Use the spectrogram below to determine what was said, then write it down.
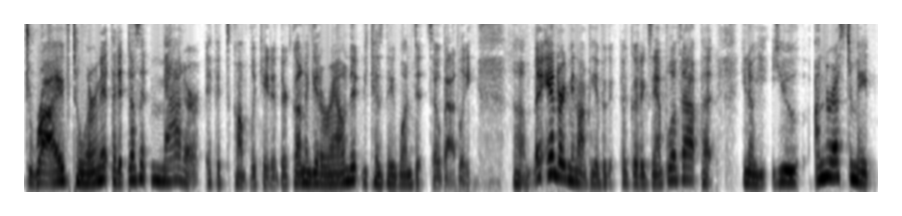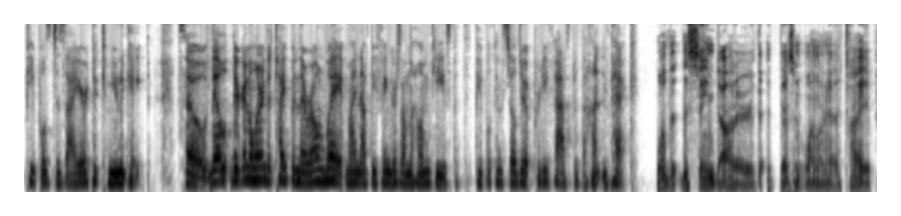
drive to learn it that it doesn't matter if it's complicated. They're going to get around it because they want it so badly. Um, Android may not be a, a, good example of that, but you know, you, you underestimate people's desire to communicate. So they'll they're going to learn to type in their own way. It might not be fingers on the home keys, but people can still do it pretty fast with the hunt and peck. Well, the, the same daughter that doesn't want to learn how to type.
